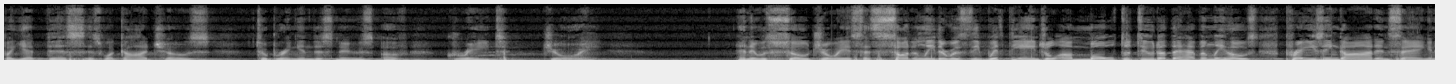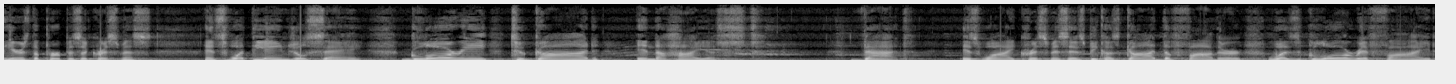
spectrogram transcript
But yet, this is what God chose to bring in this news of great joy. And it was so joyous that suddenly there was the, with the angel a multitude of the heavenly host praising God and saying, and here's the purpose of Christmas. It's what the angels say Glory to God in the highest. That is why Christmas is, because God the Father was glorified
